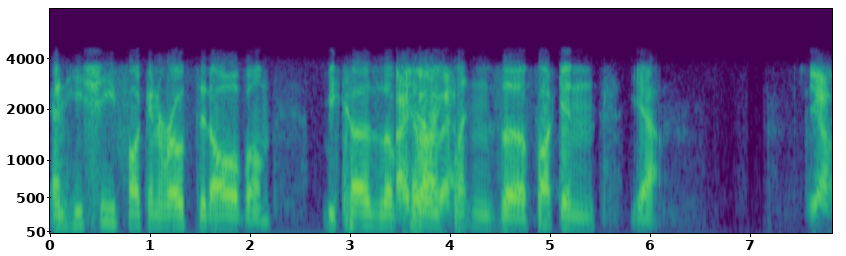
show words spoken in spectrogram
and he she fucking roasted all of them because of I Hillary. Clinton's uh, fucking yeah. Yeah,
